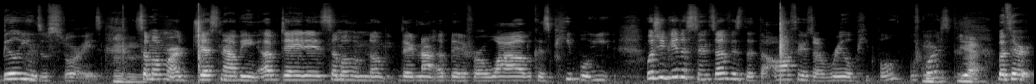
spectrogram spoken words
billions of stories. Mhm. Some of them are just now being updated. Some of them don't. They're not updated for a while because people. You, what you get a sense of is that the authors are real people, of course, Yeah. but they're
